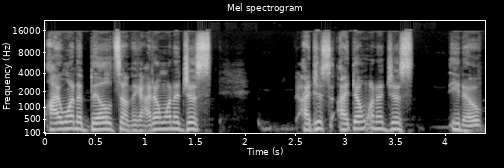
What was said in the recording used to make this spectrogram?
I want to build something. I don't want to just, I just, I don't want to just, you know,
